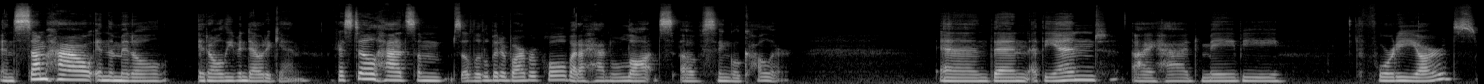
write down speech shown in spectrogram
and somehow in the middle, it all evened out again. Like I still had some a little bit of barber pole, but I had lots of single color. And then at the end, I had maybe 40 yards,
